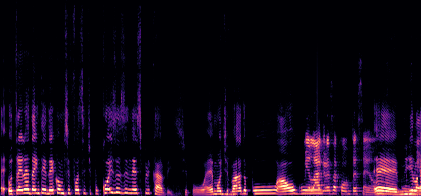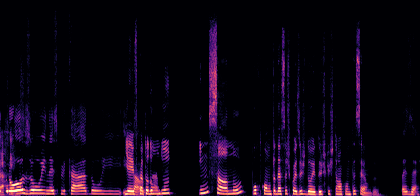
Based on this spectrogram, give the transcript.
É, o trailer dá a entender como se fosse, tipo, coisas inexplicáveis. Tipo, é uhum. por algo. Milagres acontecendo. É, milagroso, inexplicado e. E, e aí tal, fica todo mundo insano por conta dessas coisas doidas que estão acontecendo. Pois é.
